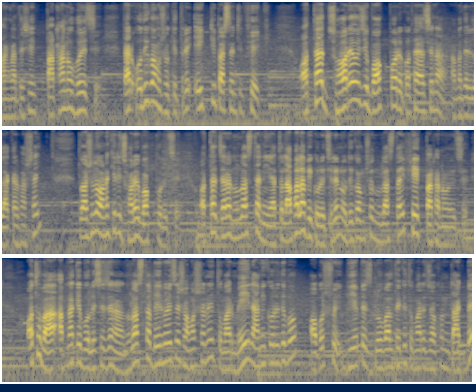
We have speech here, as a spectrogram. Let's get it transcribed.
বাংলাদেশে পাঠানো হয়েছে, তার অধিকাংশ ক্ষেত্রে এইট্টি পার্সেন্টই ফেক অর্থাৎ ঝড়ে ওই যে বক পরে কোথায় আছে না আমাদের এলাকার ভাষায়? তো আসলে অনেকেরই ঝড়ে বক পড়েছে। অর্থাৎ যারা নুলাস্তা নিয়ে এত লাফালাফি করেছিলেন, অধিকাংশ নুলাস্তায় ফেক পাঠানো হয়েছে। অথবা আপনাকে বলেছে যে, না নুলাস্তা বের হয়েছে, সমস্যা নেই, তোমার মেইল আমি করে দেবো। অবশ্যই ভিএফএস গ্লোবাল থেকে তোমার যখন ডাকবে,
